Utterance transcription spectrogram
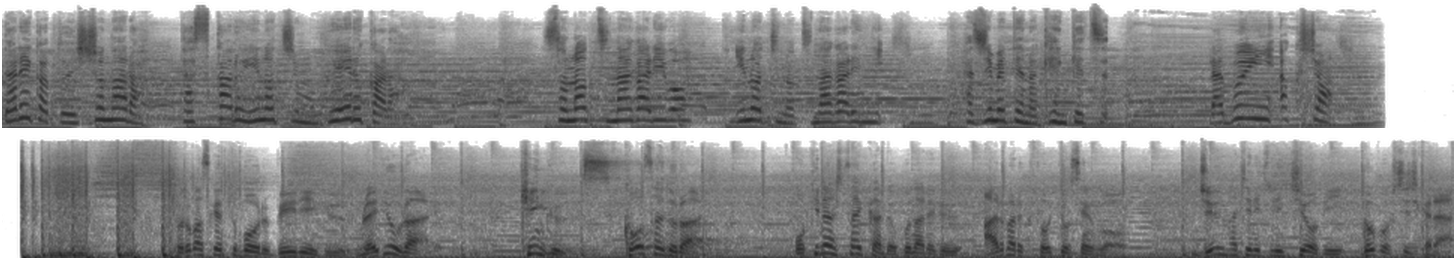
誰かと一緒なら助かる命も増えるから。そのつながりを命のつながりに。初めての献血。ラブインアクション。プロバスケットボール B リーグレディオライブキングスコーサイドライブ沖縄市体育館で行われるアルバルク東京戦を18日日曜日午後7時から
